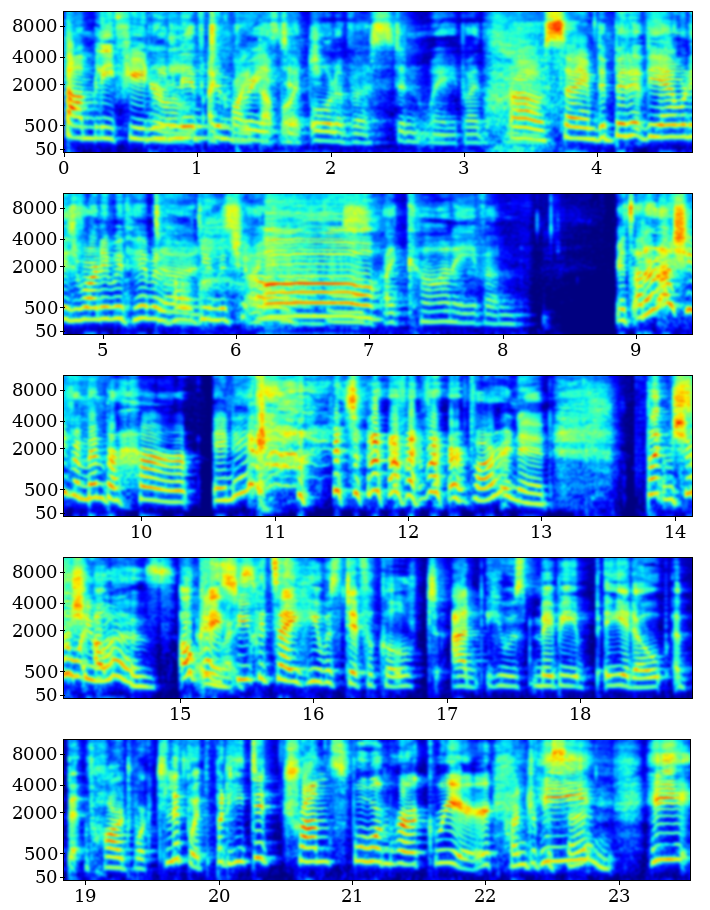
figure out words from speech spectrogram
family funeral. We lived I and cried that breathed much. it, all of us, didn't we? By the Oh, same. The bit at the end when he's running with him and Don't. holding the chair. I Oh, can't, oh! I can't even. it's. I don't actually remember her in it. I don't remember her part in it. But I'm sure so, she oh, was. Okay, Anyways. so you could say he was difficult and he was maybe, you know, a bit of hard work to live with, but he did transform her career. 100%. He, he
